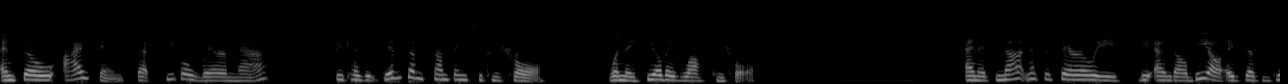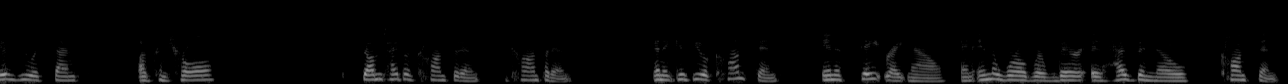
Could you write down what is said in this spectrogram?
And so I think that people wear masks because it gives them something to control when they feel they've lost control. Mm. And it's not necessarily the end all be all, it just gives you a sense of control, some type of confidence, confidence, and it gives you a constant in a state right now and in the world where there it has been no constant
